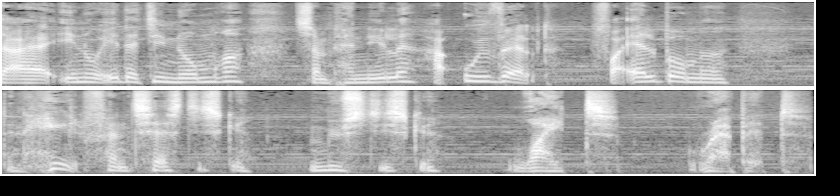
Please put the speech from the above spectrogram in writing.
der er endnu et af de numre, som Pernille har udvalgt fra albummet, den helt fantastiske, mystiske White Rabbit.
